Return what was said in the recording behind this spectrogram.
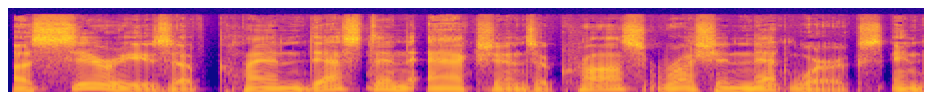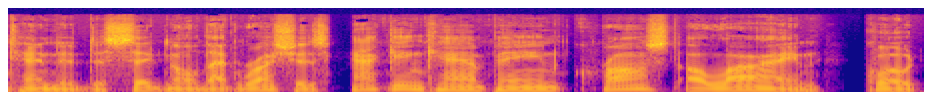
a series of clandestine actions across Russian networks intended to signal that Russia's hacking campaign crossed a line, quote,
